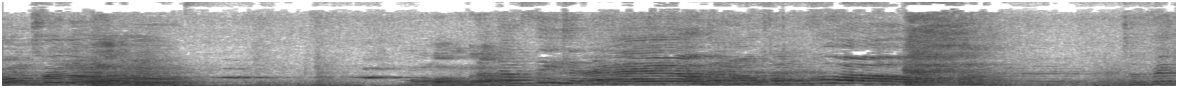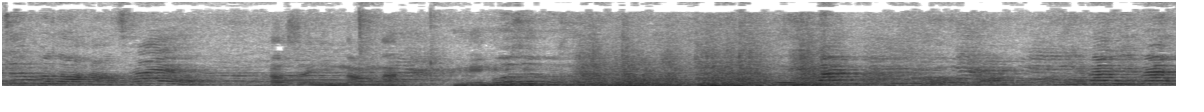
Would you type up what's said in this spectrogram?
黄色的。木龙的。哎呦，好丰富哦，准备这么多好菜哦。都是你弄的。不是不是，有一半，一半一半。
